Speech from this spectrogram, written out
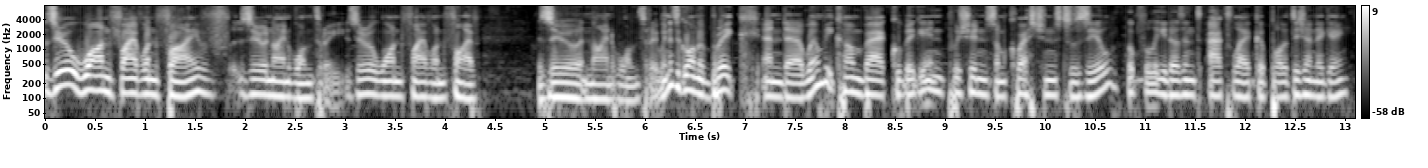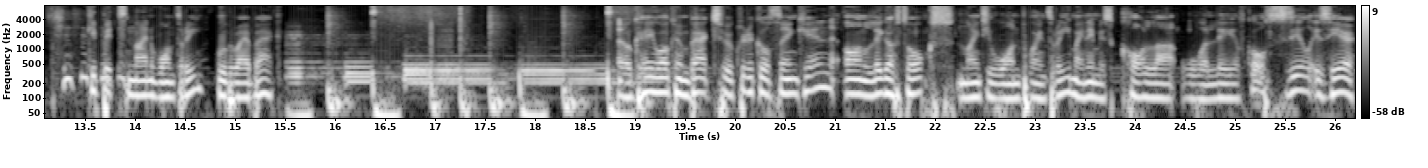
01515 0913 01515 0913. We need to go on a break, and uh, when we come back, we'll begin pushing some questions to Zeal. Hopefully, he doesn't act like a politician again. Keep it 913. We'll be right back. Okay, welcome back to Critical Thinking on Lagos Talks 91.3. My name is Kolawole. Of course, Zeal is here,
